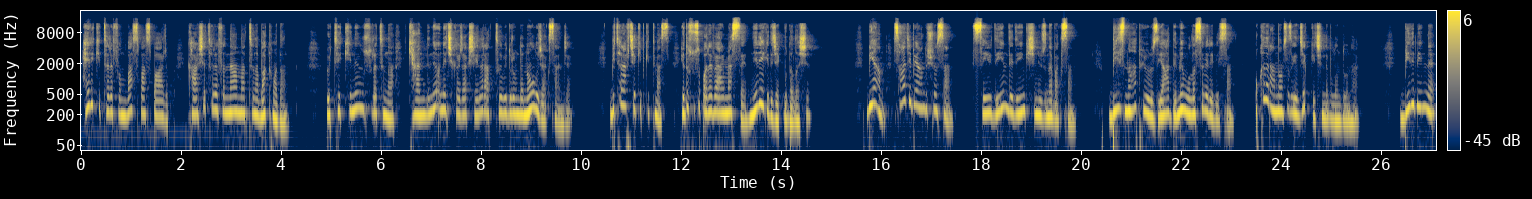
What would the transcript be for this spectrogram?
Her iki tarafın bas bas bağırıp karşı tarafın ne anlattığına bakmadan ötekinin suratına kendini öne çıkaracak şeyler attığı bir durumda ne olacak sence? Bir taraf çekip gitmez ya da susup ara vermezse nereye gidecek bu dalaşı? Bir an, sadece bir an düşünsen, sevdiğim dediğin kişinin yüzüne baksan, biz ne yapıyoruz ya deme molası verebilsen, o kadar anlamsız gelecek ki içinde bulunduğun hal. Birbirine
